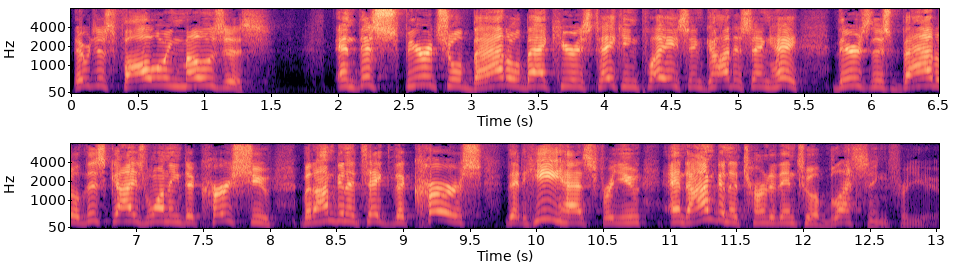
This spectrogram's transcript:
They were just following Moses. And this spiritual battle back here is taking place, and God is saying, Hey, there's this battle. This guy's wanting to curse you, but I'm going to take the curse that he has for you, and I'm going to turn it into a blessing for you.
